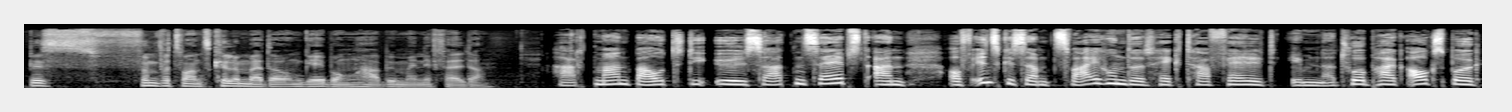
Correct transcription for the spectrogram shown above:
bis 25 Kilometer Umgebung habe ich meine Felder. Hartmann baut die Ölsaaten selbst an. Auf insgesamt 200 Hektar Feld im Naturpark Augsburg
